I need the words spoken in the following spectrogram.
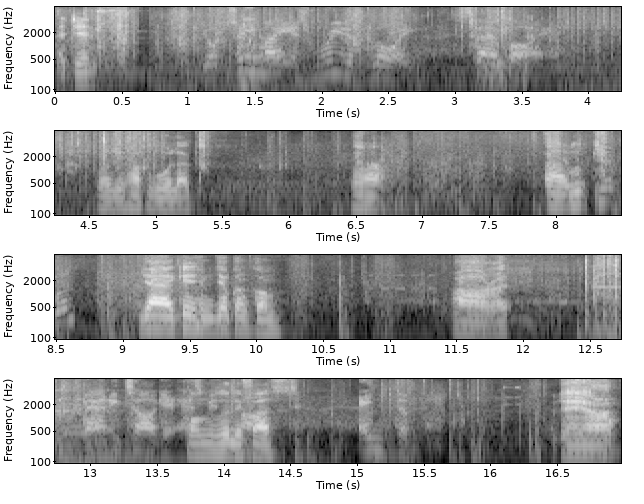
Again. Your teammate is redeploying. Stand by. No, you have gulag. Yeah. Uh, you killed him? Yeah, I killed him. You can come. Alright. Bounty target has Come been really marked. fast. End them. They are.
